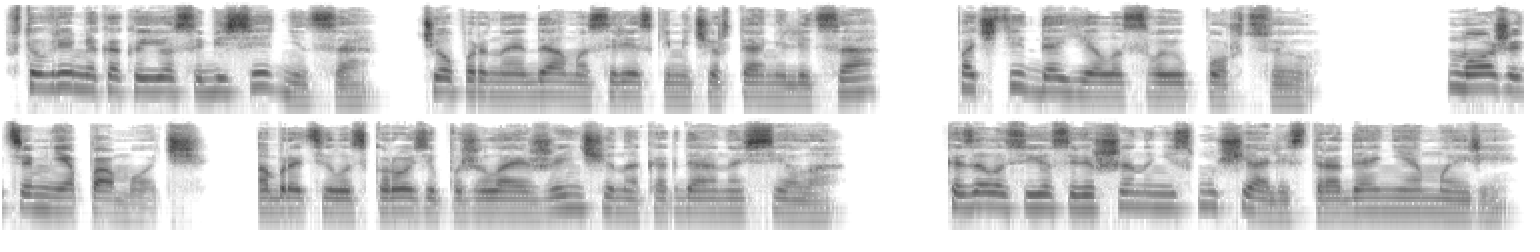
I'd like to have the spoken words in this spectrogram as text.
в то время как ее собеседница, чопорная дама с резкими чертами лица, почти доела свою порцию. «Можете мне помочь?» — обратилась к Розе пожилая женщина, когда она села. Казалось, ее совершенно не смущали страдания Мэри.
